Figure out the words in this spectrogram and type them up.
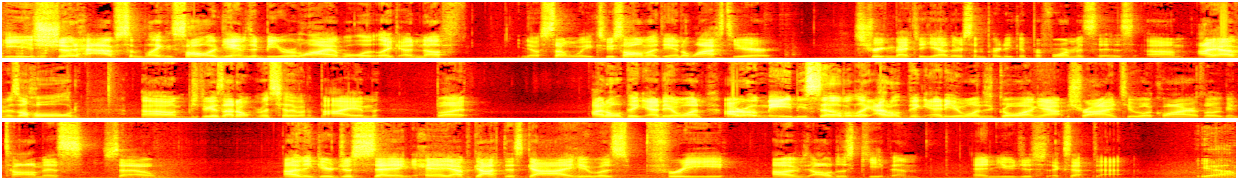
He should have some like solid games and be reliable like enough you know some weeks. We saw him at the end of last year stringing back together some pretty good performances. Um, i have him as a hold um, just because i don't necessarily want to buy him but i don't think anyone i wrote maybe sell but like i don't think anyone's going out trying to acquire logan thomas so i think you're just saying hey i've got this guy who was free i'll, I'll just keep him and you just accept that Yeah.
